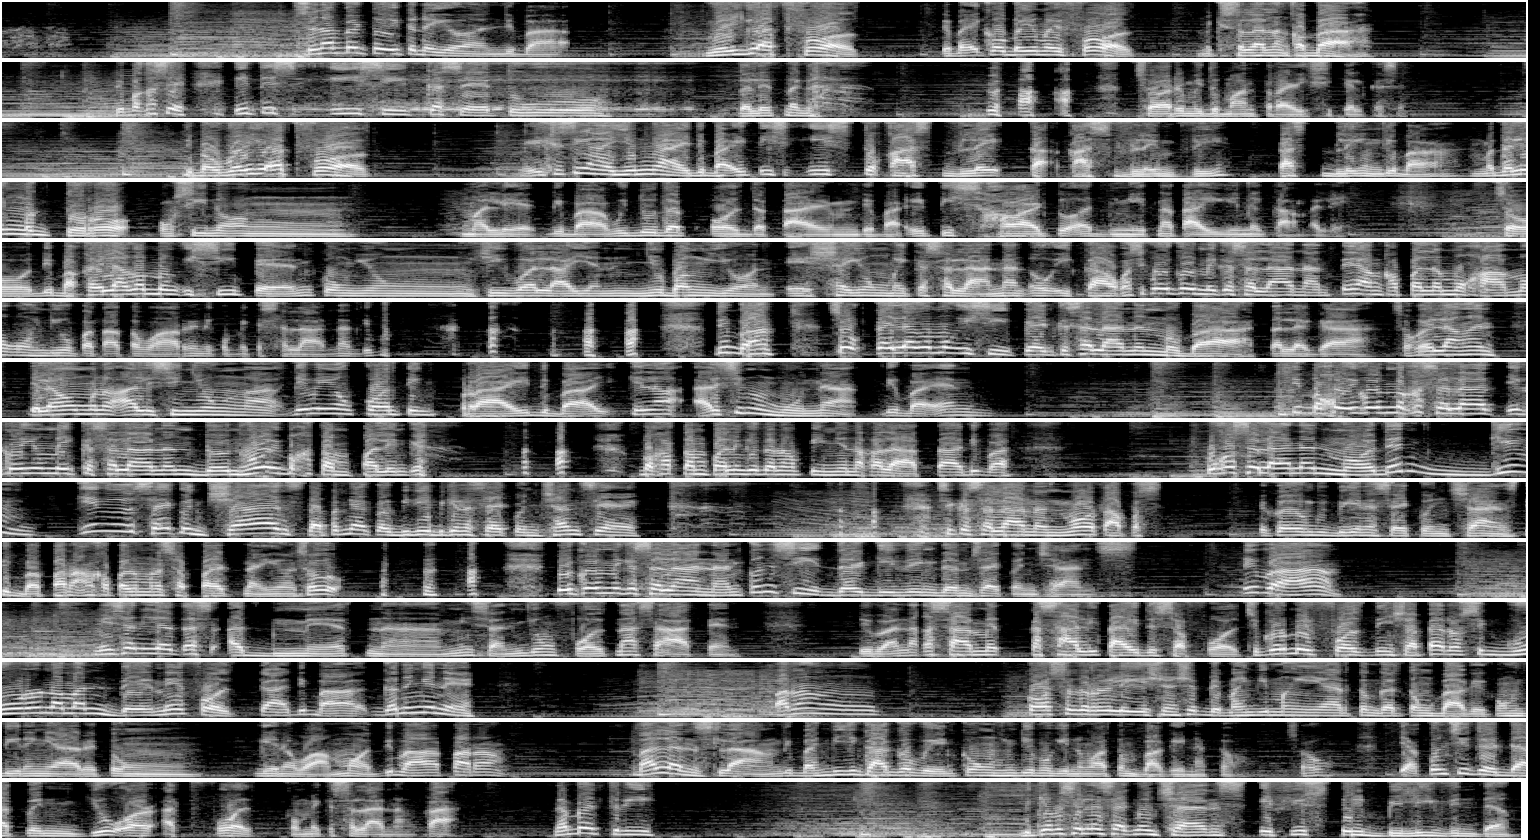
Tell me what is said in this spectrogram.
So number two, ito na yon di ba? Were you at fault? Di ba? Ikaw ba yung may fault? May kasalanan ka ba? Di ba kasi, it is easy kasi to galit na galit. Sorry, may dumaan tricycle kasi. Di ba? Were you at fault? Eh, kasi nga, yun nga, eh, di ba? It is easy to cast blame, cast blame, V? Cast blame, di ba? Madaling magturo kung sino ang mali, di ba? We do that all the time, di ba? It is hard to admit na tayo yung nagkamali. So, 'di ba? Kailangan mong isipin kung yung hiwalayan nyo bang 'yon eh siya yung may kasalanan o ikaw. Kasi kung ikaw may kasalanan, te, ang kapal ng mukha mo kung hindi mo patatawarin ikaw may kasalanan, 'di ba? 'Di ba? So, kailangan mong isipin kasalanan mo ba talaga. So, kailangan kailangan mo nang alisin yung uh, 'di ba yung konting pride, 'di ba? Kailangan alisin mo muna, 'di ba? And 'di ba kung ikaw yung makasalanan, ikaw yung may kasalanan doon, hoy, baka tampalin ka. baka tampalin kita ng pinya na kalata, 'di ba? Kung kasalanan mo, then give give a second chance. Dapat nga ikaw binibigyan ng second chance eh. si kasalanan mo tapos ikaw yung bibigyan ng second chance, 'di ba? Parang ang kapal mo na sa part na 'yon. So, kung ikaw may kasalanan, consider giving them second chance. ba? Minsan let us admit na minsan yung fault nasa atin. 'Di ba? Nakasamit kasali tayo doon sa fault. Siguro may fault din siya, pero siguro naman din may fault ka, 'di ba? Ganun 'yun eh. Parang causal relationship, 'di ba? Hindi mangyayari tong gantong bagay kung hindi nangyari tong ginawa mo, 'di ba? Parang balance lang, 'di ba? Hindi niya gagawin kung hindi mo ginawa tong bagay na to. So, yeah, consider that when you are at fault kung may kasalanan ka. Number three, bigyan mo sila second chance if you still believe in them.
